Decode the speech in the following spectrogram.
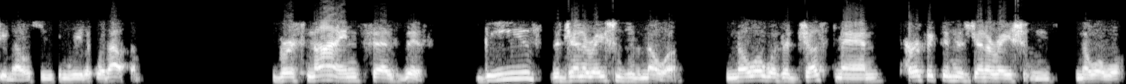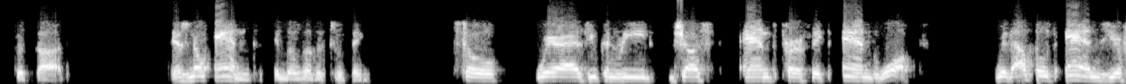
you know so you can read it without them. Verse 9 says this These, the generations of Noah. Noah was a just man, perfect in his generations. Noah walked with God. There's no and in those other two things. So, whereas you can read just and perfect and walked, without those ends, you're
